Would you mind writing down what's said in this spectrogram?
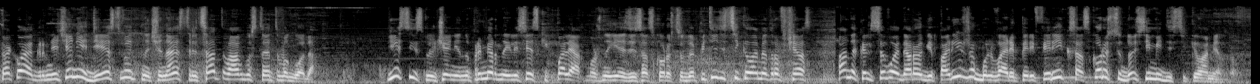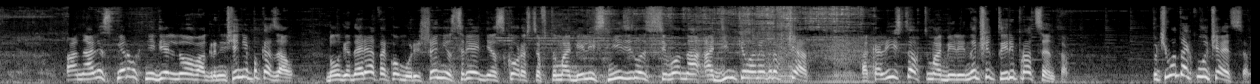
Такое ограничение действует начиная с 30 августа этого года. Есть исключения. Например, на Елисейских полях можно ездить со скоростью до 50 км в час, а на кольцевой дороге Парижа, бульваре Периферик, со скоростью до 70 км. Анализ первых недель нового ограничения показал, благодаря такому решению средняя скорость автомобилей снизилась всего на 1 км в час, а количество автомобилей на 4%. Почему так получается?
